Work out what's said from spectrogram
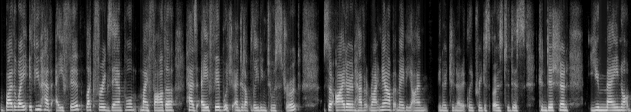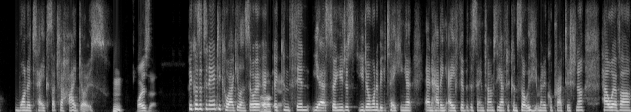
by the way, if you have AFib, like for example, my father has AFib, which ended up leading to a stroke. So I don't have it right now, but maybe I'm, you know, genetically predisposed to this condition. You may not want to take such a high dose. Hmm. Why is that? because it's an anticoagulant so it, oh, okay. it, it, can thin yeah so you just you don't want to be taking it and having afib at the same time so you have to consult with your medical practitioner however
